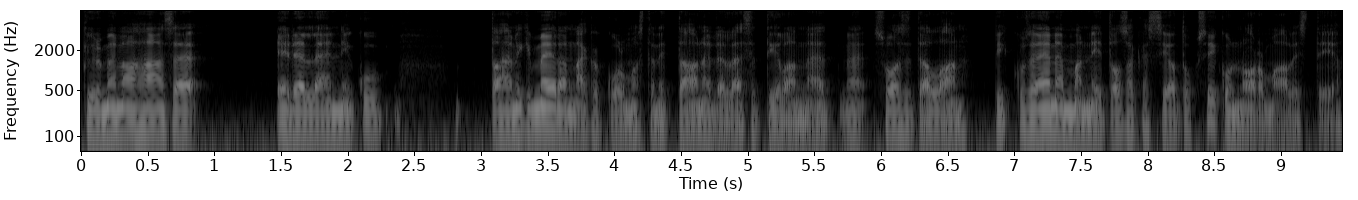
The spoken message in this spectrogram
kyllä me nähdään se edelleen, niin kuin, tai ainakin meidän näkökulmasta, niin tämä on edelleen se tilanne, että me suositellaan pikkusen enemmän niitä osakesijoituksia kuin normaalisti. Ja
